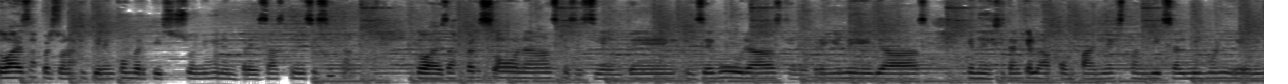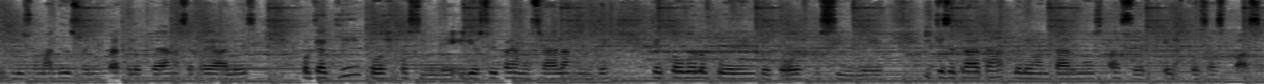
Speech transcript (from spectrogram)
todas esas personas que quieren convertir sus sueños en empresas necesitan. Todas esas personas que se sienten inseguras, que no creen en ellas, que necesitan que los acompañe a expandirse al mismo nivel, incluso más de sus sueños para que lo puedan hacer reales. Porque aquí todo es posible y yo estoy para mostrar a la gente que todo lo pueden, que todo es posible y que se trata de levantarnos a hacer que las cosas pasen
